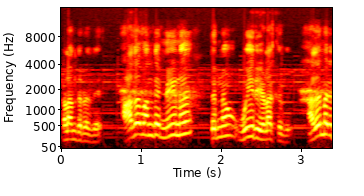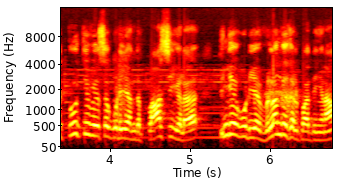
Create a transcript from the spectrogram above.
கலந்துருது. அதை வந்து மீன் தின்னு உயிர் இழக்குது. அதே மாதிரி தூக்கி வீசக்கூடிய அந்த பிளாஸ்டிக்களை திங்கக்கூடிய விலங்குகள் பார்த்தீங்கன்னா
